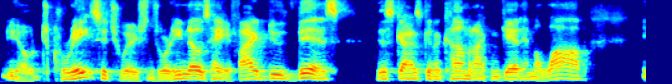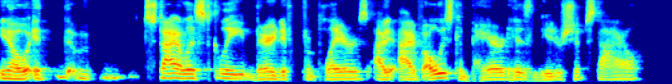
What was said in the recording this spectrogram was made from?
you know, to create situations where he knows, hey, if I do this, this guy's going to come and I can get him a lob. You know, it stylistically very different players. I, I've always compared his leadership style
